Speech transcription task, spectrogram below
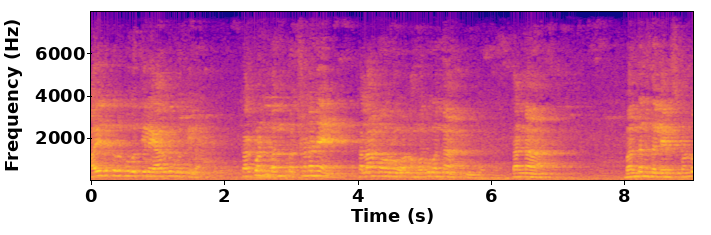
ಆಯುಧಕರಿಗೂ ಗೊತ್ತಿಲ್ಲ, ಯಾರಿಗೂ ಗೊತ್ತಿಲ್ಲ. ಕರ್ಕೊಂಡು ಬಂದ ತಕ್ಷಣನೇ ಕಲಾಂ ಅವರು ಆ ಮಗುವನ್ನ ತನ್ನ ಬಂಧನದಲ್ಲಿ ಇರಿಸಿಕೊಂಡು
